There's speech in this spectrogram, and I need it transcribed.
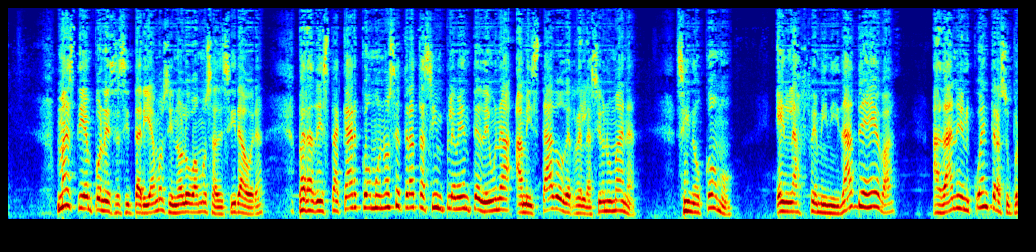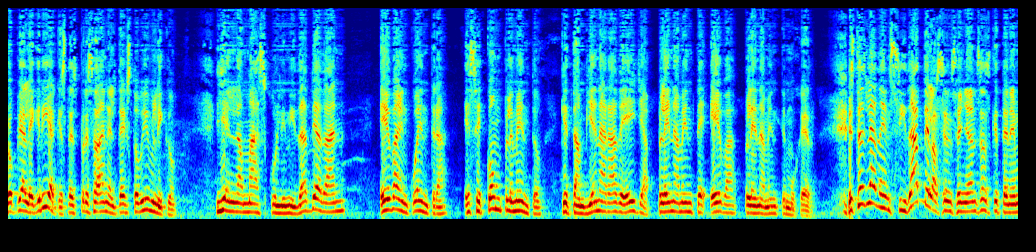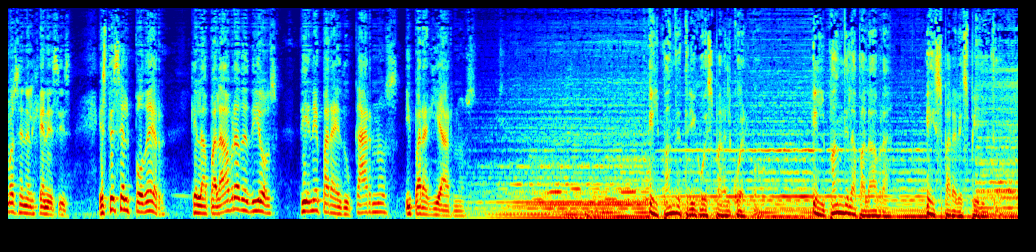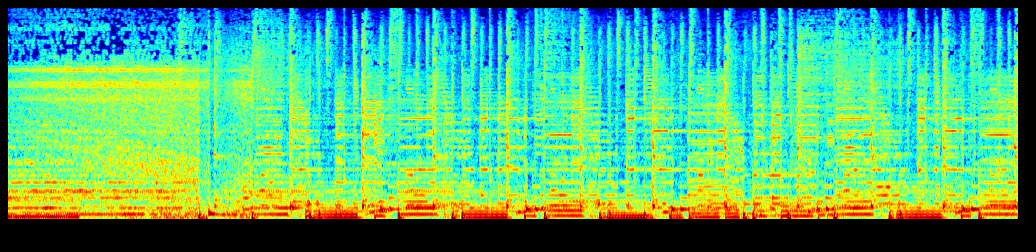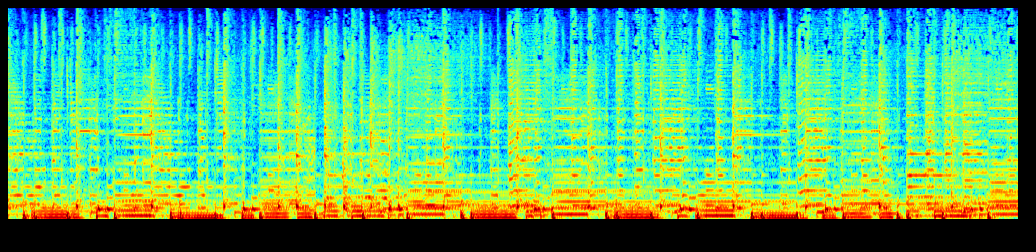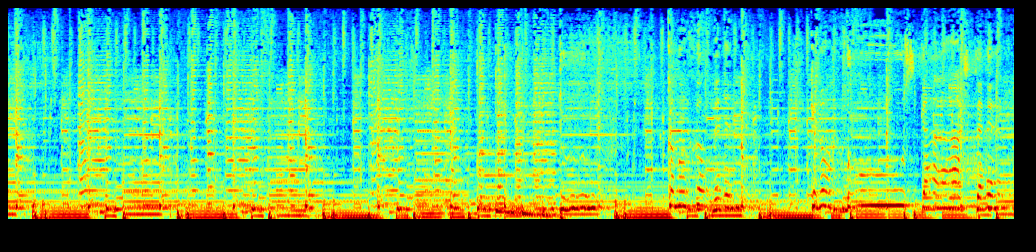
Más tiempo necesitaríamos, y no lo vamos a decir ahora, para destacar cómo no se trata simplemente de una amistad o de relación humana, sino cómo en la feminidad de Eva, Adán encuentra su propia alegría que está expresada en el texto bíblico. Y en la masculinidad de Adán, Eva encuentra ese complemento que también hará de ella plenamente Eva, plenamente mujer. Esta es la densidad de las enseñanzas que tenemos en el Génesis. Este es el poder que la palabra de Dios tiene para educarnos y para guiarnos. El pan de trigo es para el cuerpo, el pan de la palabra es para el espíritu. there.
